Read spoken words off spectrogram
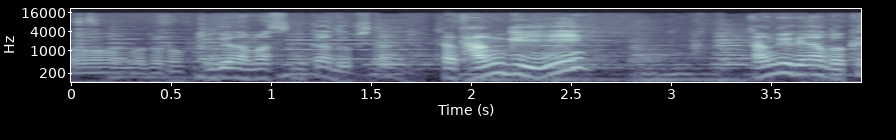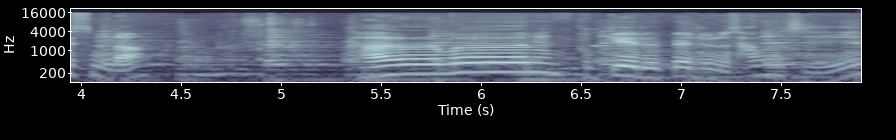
넣어보도록 두 개 남았으니까 넣읍시다. 자 당귀 당귀 그냥 넣겠습니다. 다음은 붓기를 빼주는 상지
